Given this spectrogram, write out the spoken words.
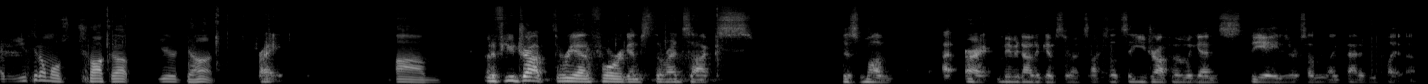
I mean, you can almost chalk up you're done. right. Um But if you drop three out of four against the Red Sox this month, all right, maybe not against the Red Sox. Let's say you drop them against the A's or something like that if you play them.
